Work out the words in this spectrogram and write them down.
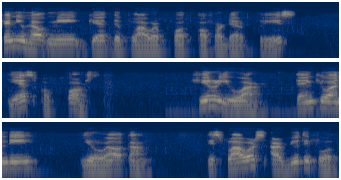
Can you help me get the flower pot over there, please? Yes, of course. Here you are. Thank you, Andy. You're welcome. These flowers are beautiful.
